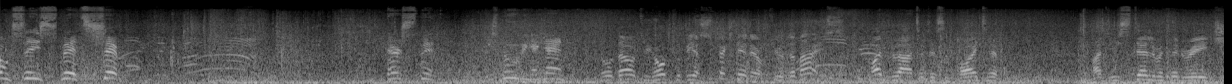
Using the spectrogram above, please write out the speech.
don't see Smith's ship! There's Smith. He's moving again. No doubt he hoped to be a spectator of your demise. I'm glad to disappoint him. And he's still within reach.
